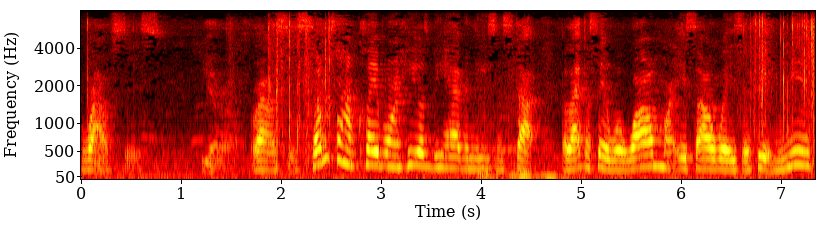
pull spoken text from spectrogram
Rouse's. Yeah, Rouse's. Sometimes Claiborne Hills be having these in stock. But like I said, with Walmart, it's always a hit and miss.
